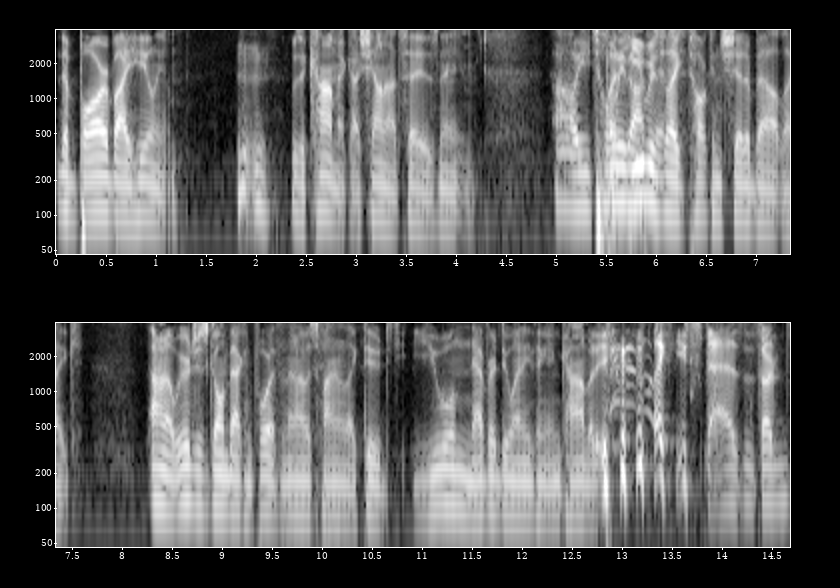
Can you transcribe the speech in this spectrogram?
the bar by Helium. It was a comic. I shall not say his name, Oh, you told but me about he was this. like talking shit about like I don't know. We were just going back and forth, and then I was finally like, "Dude, you will never do anything in comedy." like he spazzed and started.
